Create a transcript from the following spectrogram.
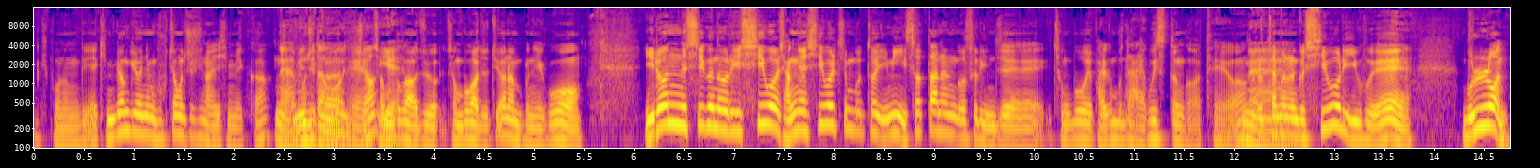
이렇게 보는 게 김병기 의원님 국정 출신 아니십니까? 네, 민주당 보니까, 의원이죠. 예, 정부가 예. 아주 정부가 아주 뛰어난 분이고 이런 시그널이 10월 작년 10월쯤부터 이미 있었다는 것을 이제 정부의 밝은 분들 알고 있었던 것 같아요. 네. 그렇다면 그 10월 이후에 물론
